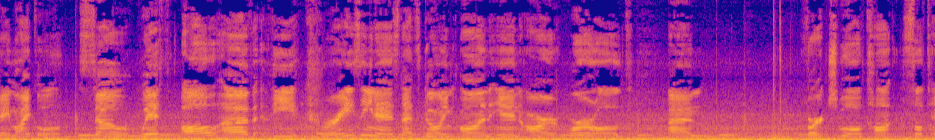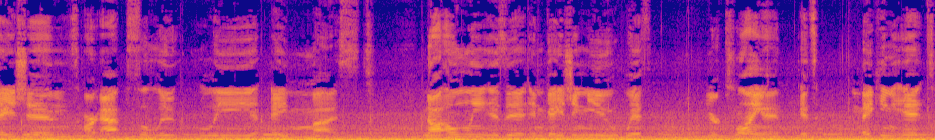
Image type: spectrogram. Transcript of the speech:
J. Michael. So, with all of the craziness that's going on in our world, um, virtual consultations are absolutely a must. Not only is it engaging you with your client, it's making it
